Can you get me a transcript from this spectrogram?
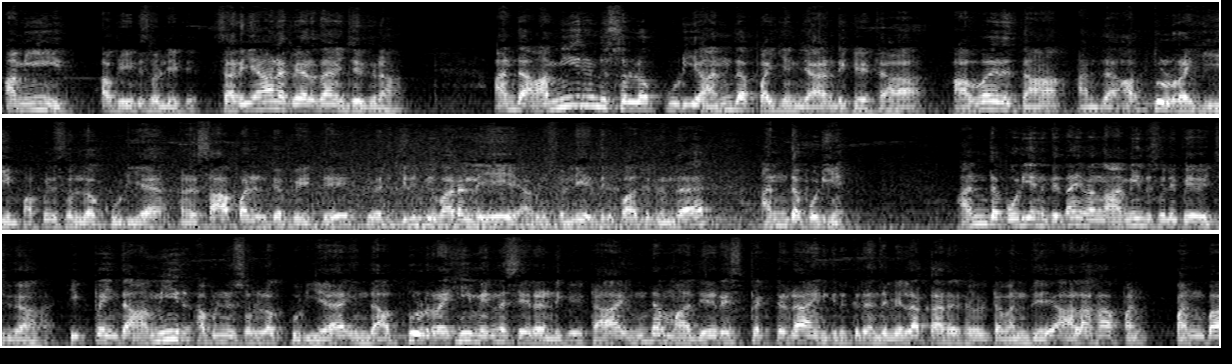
அமீர் அப்படின்னு சொல்லிட்டு சரியான பேரை தான் வச்சிருக்கிறான். அந்த அமீர்னு சொல்லக்கூடிய அந்த பையன் யாருன்னு கேட்டா அவர் தான் அந்த அப்துல் ரஹீம் அப்படின்னு சொல்லக்கூடிய அந்த சாப்பாடு இருக்க போயிட்டு இவர் திரும்பி வரலையே அப்படின்னு சொல்லி எதிர்பார்த்துட்டு இருந்த அந்த பொடியன். அந்த பொடியனுக்கு தான் இவங்க அமீர் சொல்லி பேர் வச்சிருக்காங்க. இப்ப இந்த அமீர் அப்படின்னு சொல்லக்கூடிய இந்த அப்துல் ரஹீம் என்ன செய்யறான்னு கேட்டா இந்த மாதிரி ரெஸ்பெக்டடா எனக்கு இருக்கிற இந்த வெள்ளக்காரர்கள்ட்ட வந்து அழகா பண் பண்பா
